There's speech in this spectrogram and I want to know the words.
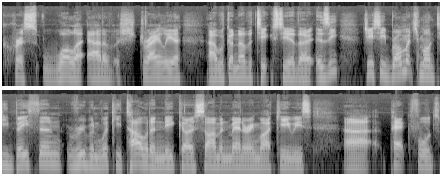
Chris Waller, out of Australia. Uh, we've got another text here, though. Izzy, Jesse Bromwich, Monty Betham, Ruben Wiki, Tawera Nikau, Simon Mannering, my Kiwis, uh, Pack Fords.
